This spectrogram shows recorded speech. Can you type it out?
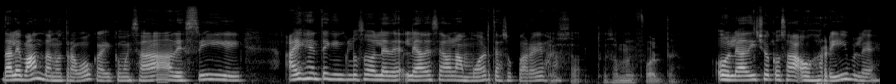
darle banda a nuestra boca y comenzar a decir, hay gente que incluso le, le ha deseado la muerte a su pareja. Exacto, eso es muy fuerte. O le ha dicho cosas horribles.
